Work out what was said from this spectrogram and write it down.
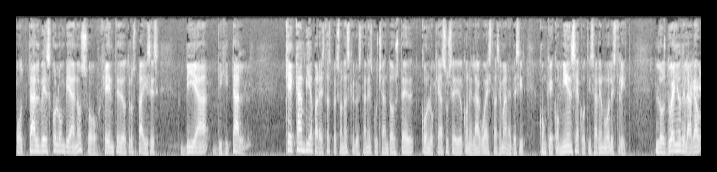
o tal vez colombianos o gente de otros países vía digital. ¿Qué cambia para estas personas que lo están escuchando a usted con lo que ha sucedido con el agua esta semana? Es decir, con que comience a cotizar en Wall Street. ¿Los dueños del agua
